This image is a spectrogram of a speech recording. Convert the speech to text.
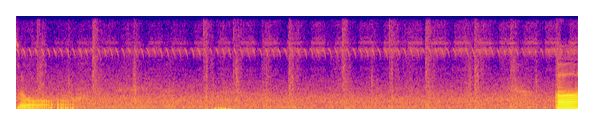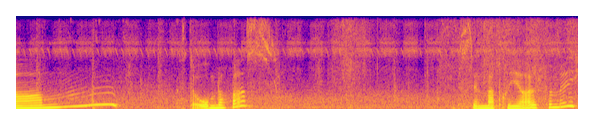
So. Ähm. Ist da oben noch was? Ein bisschen Material für mich.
